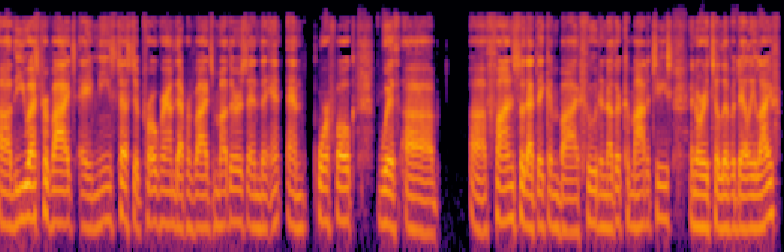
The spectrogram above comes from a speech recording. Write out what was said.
Uh, the U.S. provides a means tested program that provides mothers and the and poor folk with uh, uh, funds so that they can buy food and other commodities in order to live a daily life.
